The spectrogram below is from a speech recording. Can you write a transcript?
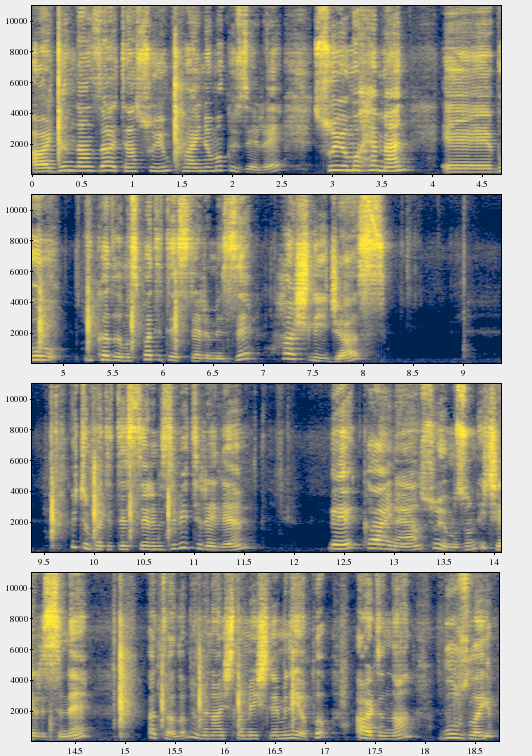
Ardından zaten suyum kaynamak üzere. Suyumu hemen eee, bu yıkadığımız patateslerimizi haşlayacağız. Bütün patateslerimizi bitirelim ve kaynayan suyumuzun içerisine atalım. Hemen haşlama işlemini yapıp ardından buzlayıp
